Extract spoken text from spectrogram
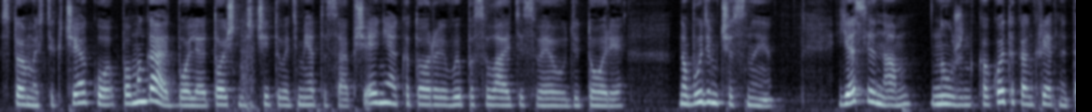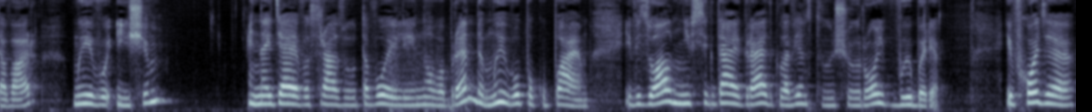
стоимости к чеку, помогает более точно считывать мета-сообщения, которые вы посылаете своей аудитории. Но будем честны, если нам нужен какой-то конкретный товар, мы его ищем, и найдя его сразу у того или иного бренда, мы его покупаем. И визуал не всегда играет главенствующую роль в выборе. И в ходе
